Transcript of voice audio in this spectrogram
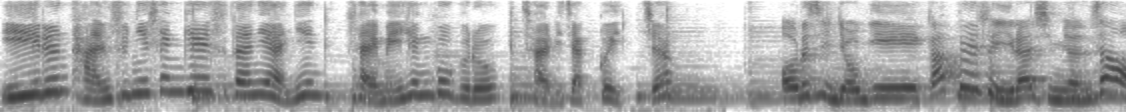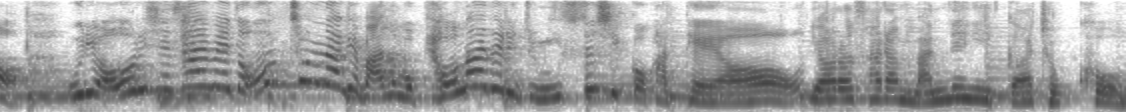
이 일은 단순히 생계의 수단이 아닌 삶의 행복으로 자리 잡고 있죠. 어르신 여기 카페에서 일하시면서 우리 어르신 삶에도 엄청나게 많은 뭐 변화들이 좀 있으실 것 같아요. 여러 사람 만나니까 좋고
